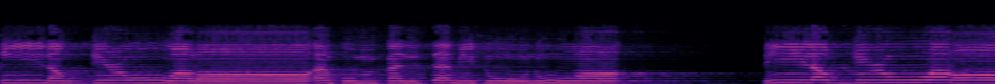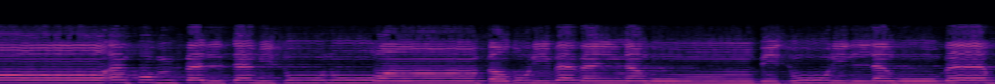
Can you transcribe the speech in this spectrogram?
قيل ارجعوا وراءكم فالتمسوا نورا قيل ارجعوا وراءكم فالتمسوا نورا فضرب بينهم بسور له باب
